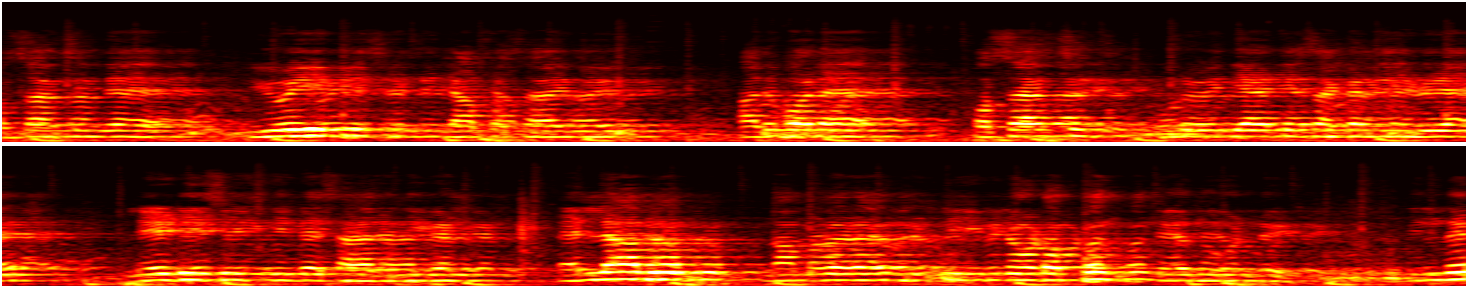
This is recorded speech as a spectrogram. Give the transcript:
ഒസാക്സിന്റെ U A president Jafar Sahib അതുപോലെ ഒസാക്സ് പൂർവ വിദ്യാർത്ഥി സംഘടനയുടെ ലേഡീസ് വിങ്ങിന്റെ സാരഥികൾ എല്ലാവരും നമ്മളുടെ ഒരു ടീമിനോടൊപ്പം ചേർന്നുകൊണ്ട് ഇന്ന്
